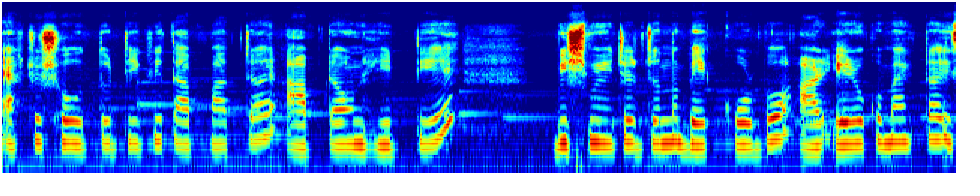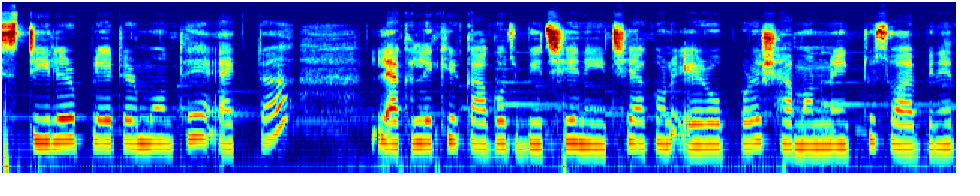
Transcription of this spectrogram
একশো সত্তর ডিগ্রি তাপমাত্রায় আপ ডাউন হিট দিয়ে বিশ মিনিটের জন্য বেক করব। আর এরকম একটা স্টিলের প্লেটের মধ্যে একটা লেখালেখির কাগজ বিছিয়ে নিয়েছি। এখন এর ওপরে সামান্য একটু সয়াবিনের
